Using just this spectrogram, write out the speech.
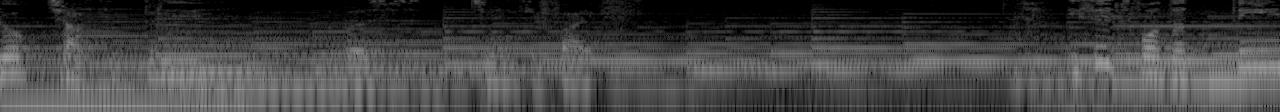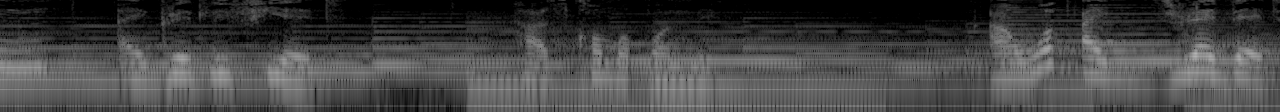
Job chapter 3, verse 25. He says, For the thing I greatly feared has come upon me, and what I dreaded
